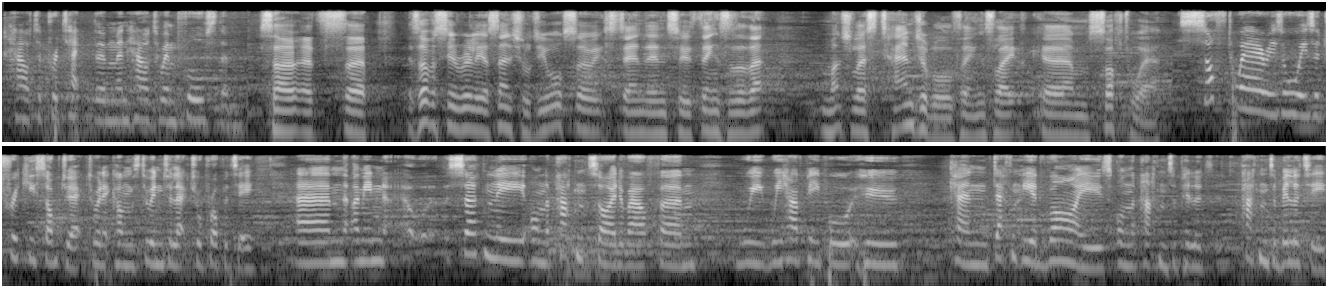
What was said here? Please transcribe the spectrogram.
how to protect them, and how to enforce them. So it's uh, it's obviously really essential. Do you also extend into things that are that much less tangible things like um, software? Software is always a tricky subject when it comes to intellectual property. Um, I mean, certainly on the patent side of our firm, we, we have people who can definitely advise on the patentability, patentability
